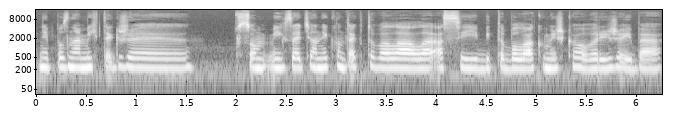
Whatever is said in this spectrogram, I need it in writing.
nepoznám ich, takže som ich zatiaľ nekontaktovala, ale asi by to bolo, ako Miška hovorí, že iba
